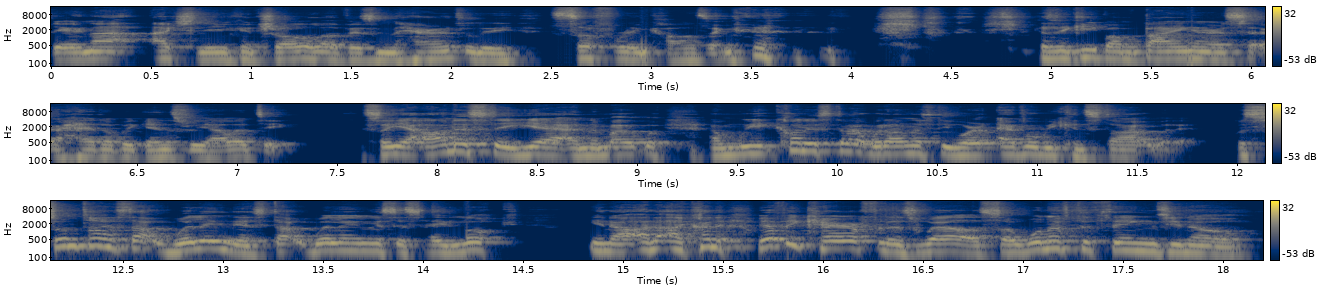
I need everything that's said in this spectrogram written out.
they're not actually in control of is inherently suffering causing because we keep on banging our, our head up against reality. So yeah, honesty, yeah, and and we kind of start with honesty wherever we can start with it. But sometimes that willingness, that willingness to say, look, you know, and I kind of we have to be careful as well. So one of the things, you know,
